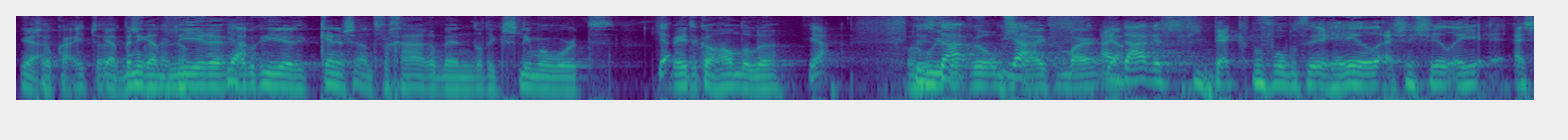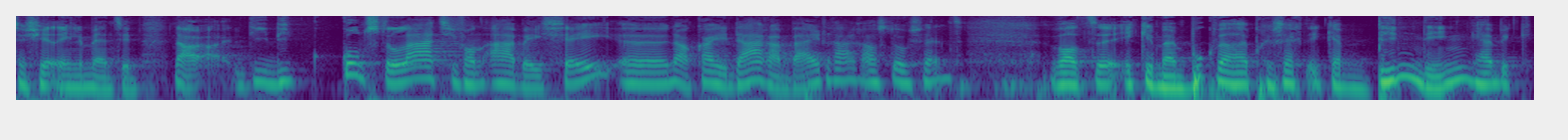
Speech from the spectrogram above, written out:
Ja, zo kan je het, ja ben ik aan het leren? Heb ik hier kennis aan het vergaren ben, dat ik slimmer word? Ja. beter kan handelen. Ja. hoe dus je daar, het ook wil omschrijven. maar, en daar is feedback bijvoorbeeld een heel essentieel, essentieel element in. Nou, die, die constellatie van ABC, uh, nou kan je daaraan bijdragen als docent. Wat uh, ik in mijn boek wel heb gezegd, ik heb binding, heb ik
